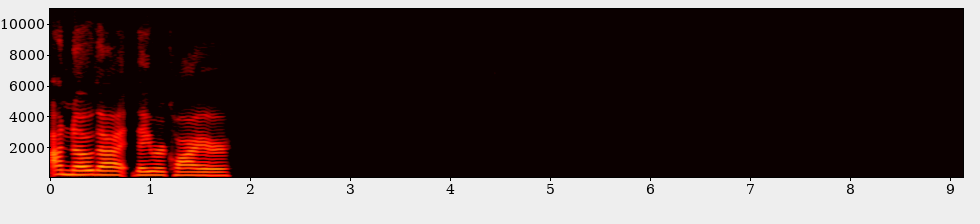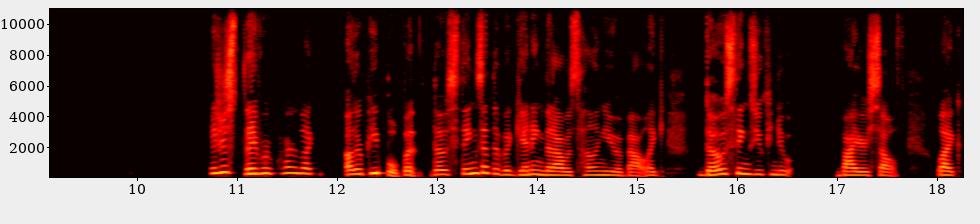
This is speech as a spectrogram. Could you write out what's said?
I know that they require They just they require like other people. But those things at the beginning that I was telling you about, like those things you can do by yourself. Like,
